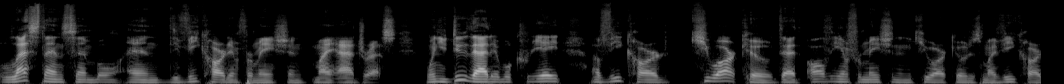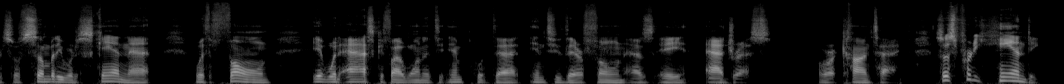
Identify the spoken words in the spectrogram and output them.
less than symbol and the vCard information, my address. When you do that, it will create a vCard QR code that all the information in the QR code is my vCard. So if somebody were to scan that with a phone, it would ask if I wanted to input that into their phone as a address or a contact. So it's pretty handy.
